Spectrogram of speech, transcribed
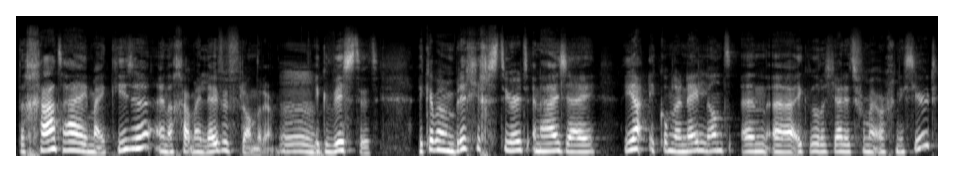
dan gaat hij mij kiezen en dan gaat mijn leven veranderen. Mm. Ik wist het. Ik heb hem een berichtje gestuurd en hij zei... ja, ik kom naar Nederland en eh, ik wil dat jij dit voor mij organiseert.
